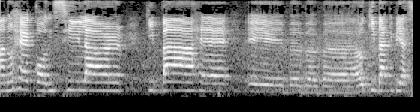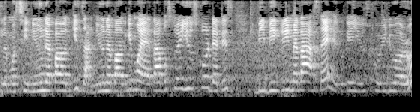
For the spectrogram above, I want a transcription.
মানুহে কনচিলাৰ কিবা আহে এ ব- ব- ব- আৰু কিবা আছিলে মই চিনিও নাপাওঁ নেকি জানিও নাপাওঁ নেকি মই এটা বস্তুৱে ইউজ কৰোঁ that is B B cream এটা আছে সেইটোকে ইউজ কৰি দিওঁ আৰু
